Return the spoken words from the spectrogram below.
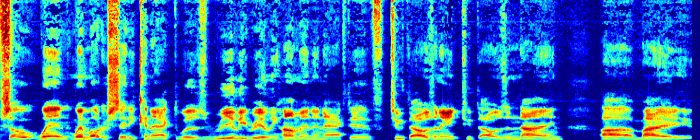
so when when Motor City Connect was really really humming and active, 2008 2009, uh, my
